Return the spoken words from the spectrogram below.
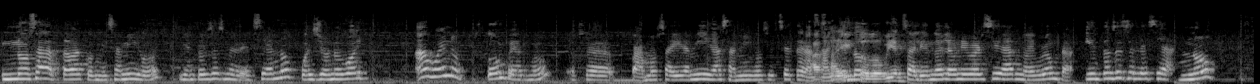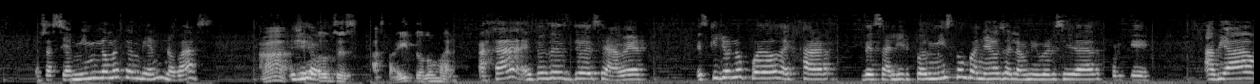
no se adaptaba con mis amigos y entonces me decía, no, pues yo no voy. Ah, bueno, pues comper, ¿no? O sea, vamos a ir amigas, amigos, etcétera. saliendo, todo bien. Saliendo de la universidad no hay bronca. Y entonces él decía, no, o sea, si a mí no me caen bien, no vas. Ah, entonces, hasta ahí todo mal. Ajá, entonces yo decía, a ver, es que yo no puedo dejar de salir con mis compañeros de la universidad porque había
